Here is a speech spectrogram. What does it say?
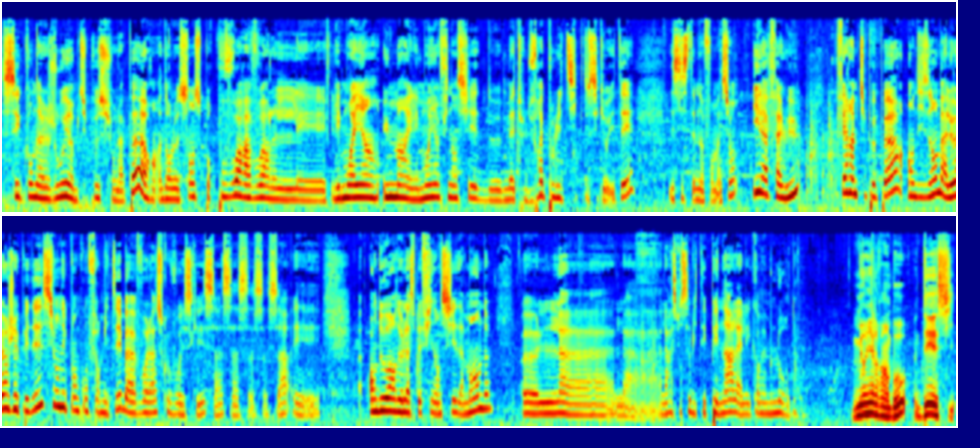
c'est qu'on a joué un petit peu sur la peur, dans le sens pour pouvoir avoir les moyens humains et les moyens financiers de mettre une vraie politique de sécurité des systèmes d'information, il a fallu faire un petit peu peur en disant bah, le RGPD, si on n'est pas en conformité, bah, voilà ce que vous risquez, ça, ça, ça, ça, ça. Et en dehors de l'aspect financier d'amende, euh, la, la, la responsabilité pénale, elle est quand même lourde. Muriel Rimbaud, DSI.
